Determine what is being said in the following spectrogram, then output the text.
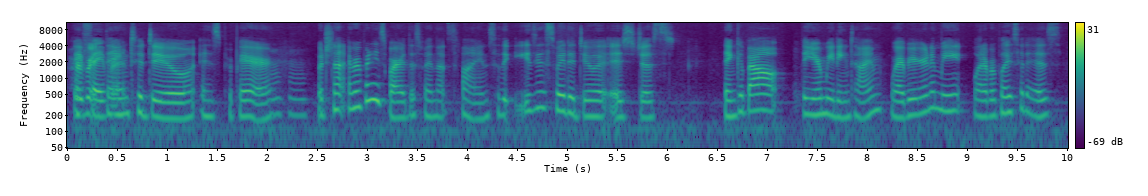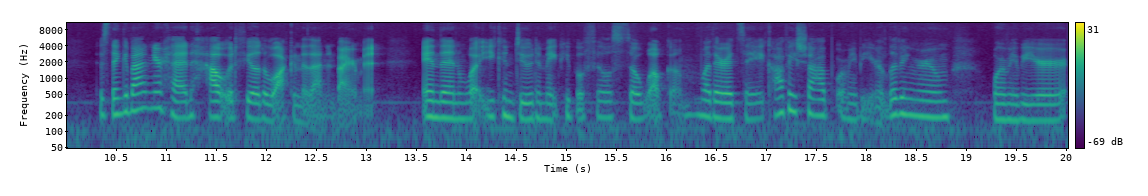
Her favorite, thing to do is prepare, Mhm. which not everybody's wired this way, and that's fine. So the easiest way to do it is just think about the, your meeting time, wherever you're going to meet, whatever place it is. Just think about in your head how it would feel to walk into that environment, and then what you can do to make people feel so welcome. Whether it's a coffee shop, or maybe your living room, or maybe you're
